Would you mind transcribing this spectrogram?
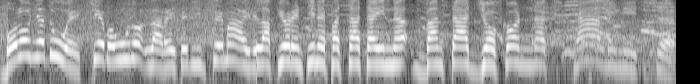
Bologna 2, Chievo 1, la rete di Zemaili. La Fiorentina è passata in vantaggio con Kalinic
